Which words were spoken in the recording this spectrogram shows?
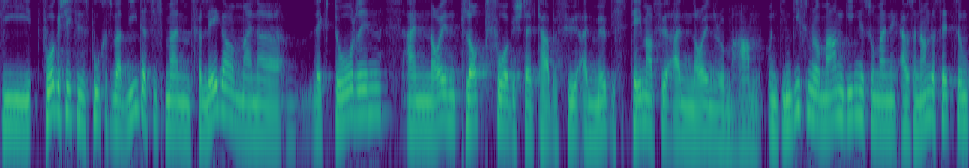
Die Vorgeschichte des Buches war die, dass ich meinem Verleger und meiner Lektorin einen neuen Plot vorgestellt habe für ein mögliches Thema für einen neuen Roman. Und in diesem Roman ging es um eine Auseinandersetzung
